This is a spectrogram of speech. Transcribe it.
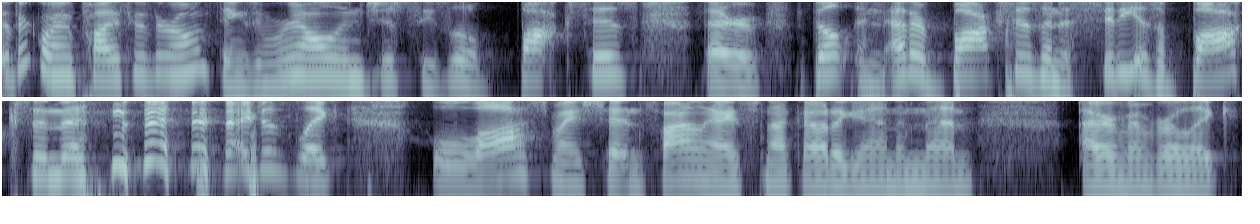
they're going probably through their own things, and we're all in just these little boxes that are built in other boxes, and a city is a box. And then I just like lost my shit, and finally I snuck out again, and then I remember like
